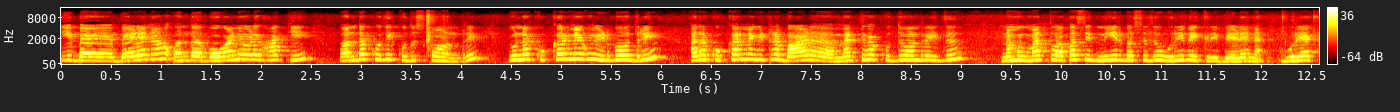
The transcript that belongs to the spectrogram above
ಈ ಬೇಳೆನ ಒಂದು ಬೋಗಾಣಿ ಒಳಗೆ ಹಾಕಿ ಒಂದ ಕುದಿ ಕುದಿಸ್ಕೊಂಡ್ರಿ. ಇವನ್ನ ಕುಕ್ಕರ್ನಾಗೂ ಇಡ್ಬೋದು ರೀ ಆದ್ರೆ ಕುಕ್ಕರ್ನಾಗ ಇಟ್ಟರೆ ಭಾಳ ಮೆತ್ತಗೆ ಕುದ್ದು ಅಂದ್ರೆ ಇದು ನಮಗೆ ಮತ್ತೆ ವಾಪಸ್ ಇದು ನೀರು ಬಸದು ಹುರಿಬೇಕ್ರಿ ಬೇಳೆನ. ಹುರಿಯಾಕ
